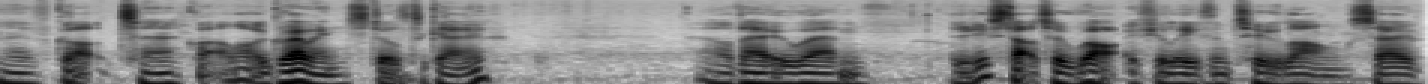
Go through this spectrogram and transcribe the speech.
They've got uh, quite a lot of growing still to go, although um, they do start to rot if you leave them too long. So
